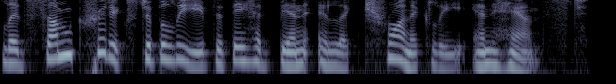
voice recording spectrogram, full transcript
led some critics to believe that they had been electronically enhanced.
